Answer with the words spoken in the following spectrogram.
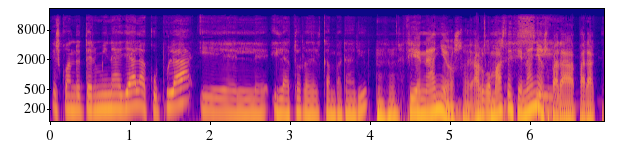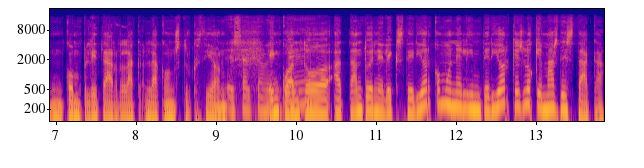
es cuando termina ya la cúpula y, el, y la torre del campanario. 100 años, algo más de 100 años para, para completar la, la, construcción. Exactamente. En cuanto a tanto en el exterior como en el interior, ¿qué es lo que más destaca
